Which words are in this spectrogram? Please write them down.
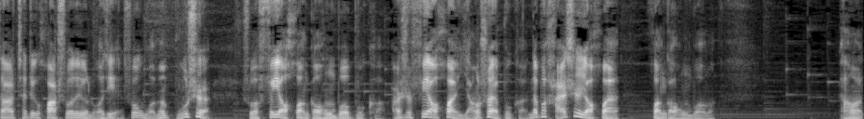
当然他这个话说的这个逻辑，说我们不是。说非要换高洪波不可，而是非要换杨帅不可，那不还是要换换高洪波吗？然后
